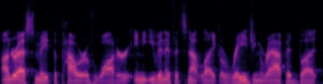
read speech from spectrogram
underestimate the power of water, and even if it's not like a raging rapid, but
